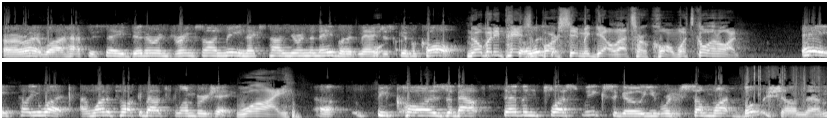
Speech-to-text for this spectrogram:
All right. Well, I have to say, dinner and drinks on me. Next time you're in the neighborhood, man, just give a call. Nobody pays so Bar St. Miguel. That's our call. What's going on? Hey, tell you what, I want to talk about Schlumberger. Why? Uh, because about seven plus weeks ago, you were somewhat bullish on them,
